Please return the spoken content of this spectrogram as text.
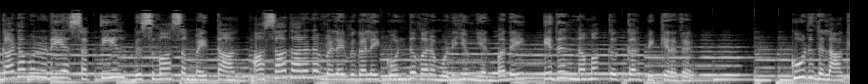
கடவுளுடைய சக்தியில் விசுவாசம் வைத்தால் அசாதாரண விளைவுகளை கொண்டு வர முடியும் என்பதை இது நமக்கு கற்பிக்கிறது. கூடுதலாக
